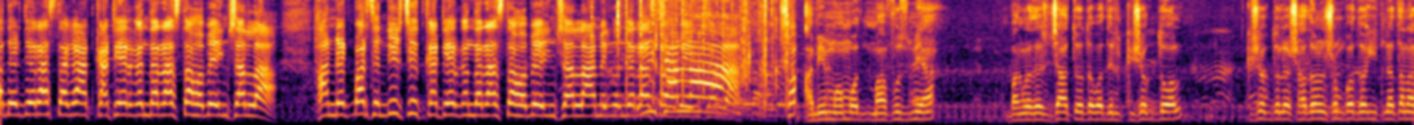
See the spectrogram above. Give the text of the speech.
আমাদের যে রাস্তাঘাট কাটিয়ারগঞ্জের রাস্তা হবে ইনশাল্লাহ। হান্ড্রেড পার্সেন্ট নিশ্চিত কাটিয়ারগঞ্জের রাস্তা হবে ইনশাল্লাহ আমিরগঞ্জের রাস্তা হবে ইনশাল্লাহ! আমি মোহাম্মদ মাহফুজ মিয়া বাংলাদেশ জাতীয়তাবাদী কৃষক দল কৃষক দলের সাধারণ সম্পাদক ইটনা থানা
